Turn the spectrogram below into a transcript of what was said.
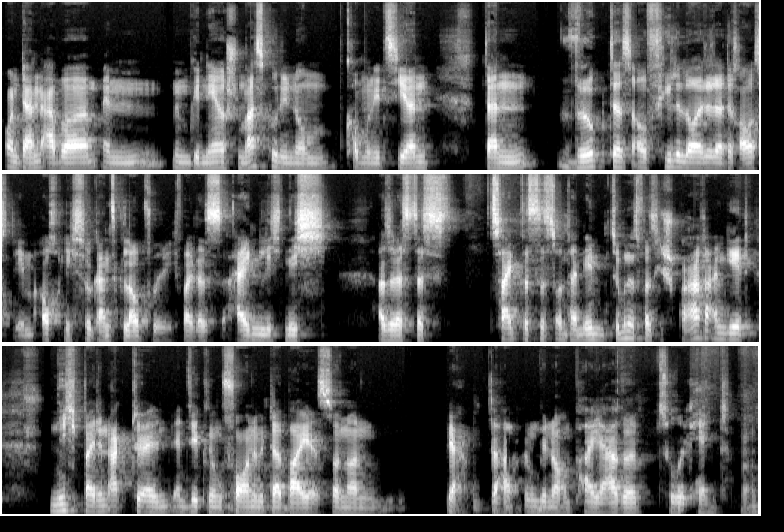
und dann aber im, im generischen Maskulinum kommunizieren, dann wirkt das auf viele Leute da draußen eben auch nicht so ganz glaubwürdig, weil das eigentlich nicht, also dass das zeigt, dass das Unternehmen, zumindest was die Sprache angeht, nicht bei den aktuellen Entwicklungen vorne mit dabei ist, sondern ja, da irgendwie noch ein paar Jahre zurückhängt. Ne?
